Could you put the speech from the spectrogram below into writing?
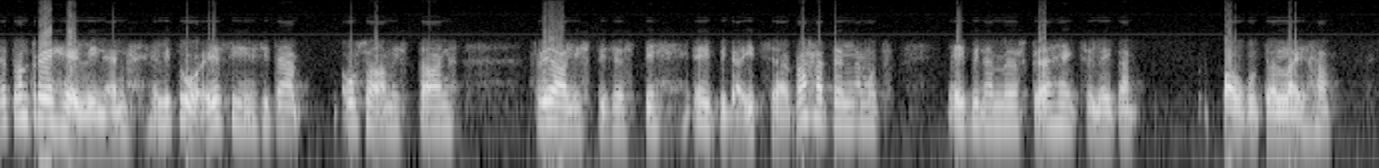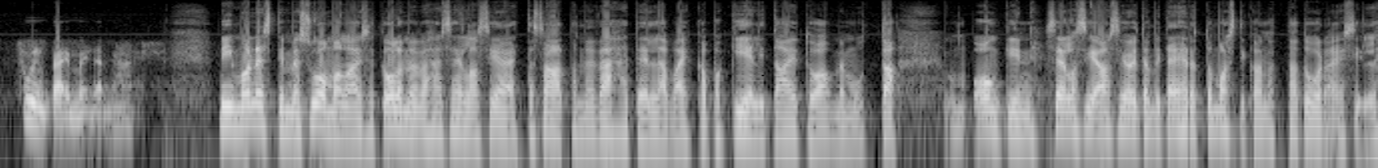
että on rehellinen, eli tuo esiin sitä osaamistaan realistisesti. Ei pidä itseään vähätellä, mutta ei pidä myöskään henkseleitä paukutella ihan suinpäin menemään. Niin monesti me suomalaiset olemme vähän sellaisia, että saatamme vähätellä vaikkapa kielitaitoamme, mutta onkin sellaisia asioita, mitä ehdottomasti kannattaa tuoda esille.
